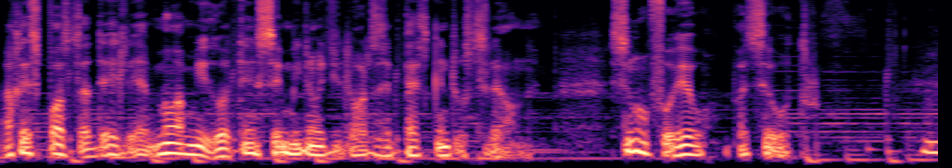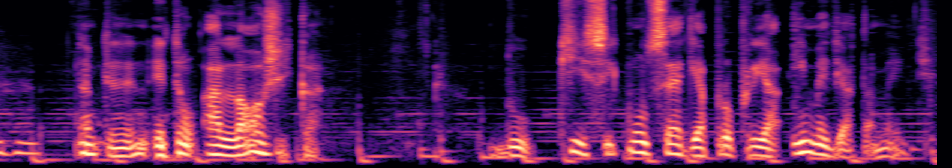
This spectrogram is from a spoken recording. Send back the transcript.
A resposta dele é, meu amigo, eu tenho 100 milhões de dólares em pesca industrial, né? Se não for eu, vai ser outro. Uhum. Tá entendendo? Então, a lógica do que se consegue apropriar imediatamente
